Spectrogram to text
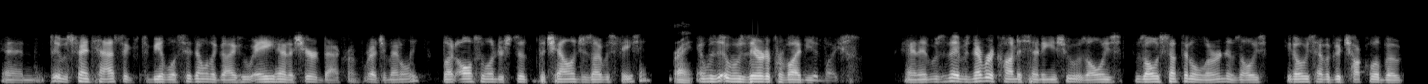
And it was fantastic to be able to sit down with a guy who A had a shared background regimentally, but also understood the challenges I was facing Right. and was it was there to provide the advice. And it was it was never a condescending issue. It was always it was always something to learn. It was always you'd always have a good chuckle about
